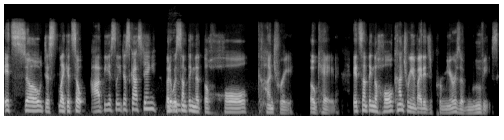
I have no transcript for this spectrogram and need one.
it's so dis like it's so obviously disgusting, but it was Mhm. something that the whole country okayed. It's something the whole country invited to premieres of movies.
